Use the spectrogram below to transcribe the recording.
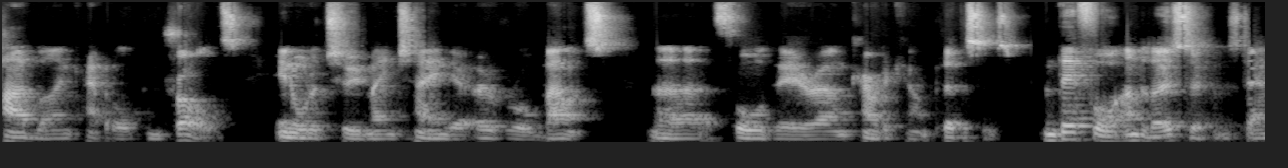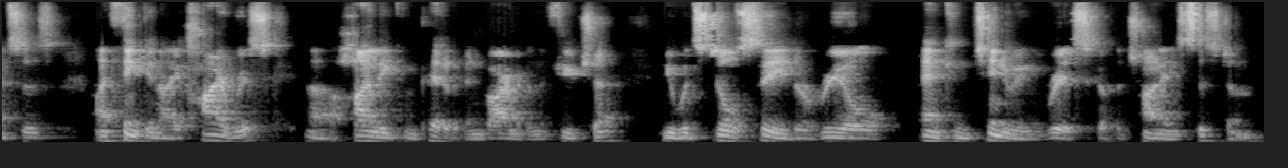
hardline capital controls in order to maintain their overall balance uh, for their um, current account purposes. And therefore, under those circumstances, I think in a high risk, uh, highly competitive environment in the future, you would still see the real and continuing risk of the Chinese system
